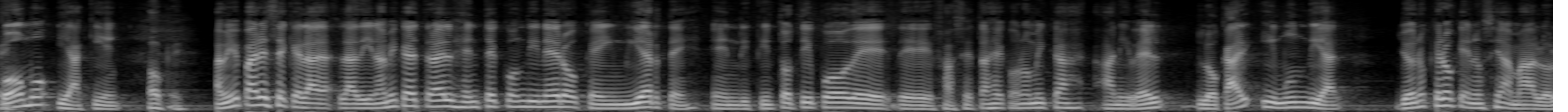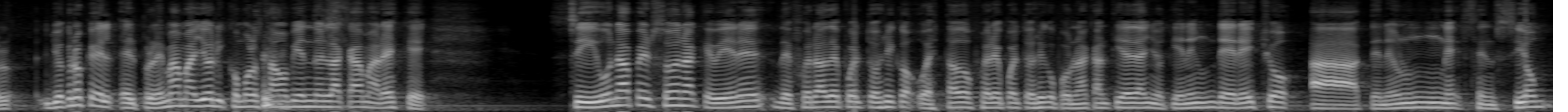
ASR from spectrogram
Cómo y a quién. A mí me parece que la, dinámica de traer gente con dinero que invierte en distintos tipos de facetas económicas a nivel local y mundial yo no creo que no sea malo. Yo creo que el, problema mayor, y como lo estamos viendo en la Cámara, es que si una persona que viene de fuera de Puerto Rico o ha estado fuera de Puerto Rico por una cantidad de años tiene un derecho a tener una exención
